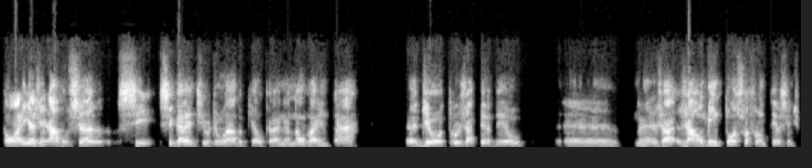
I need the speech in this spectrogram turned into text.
então aí a, gente, a Rússia se, se garantiu de um lado que a Ucrânia não vai entrar, é, de outro já perdeu, é, né, já, já aumentou a sua fronteira. Se a gente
